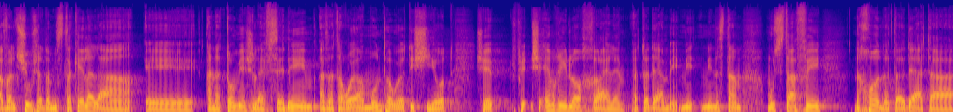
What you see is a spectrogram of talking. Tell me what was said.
אבל שוב, כשאתה מסתכל על האנטומיה של ההפסדים, אז אתה רואה המון טעויות אישיות ש- שאמרי לא אחראי עליהן. אתה יודע, מן הסתם מוסטפי, נכון, אתה יודע, אתה...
